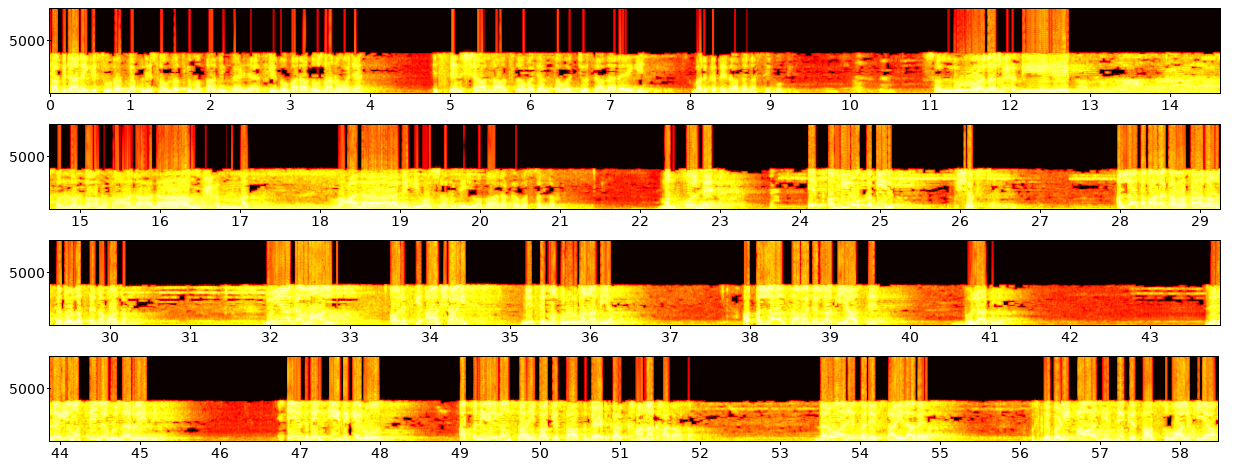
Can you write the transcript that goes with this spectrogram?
تھک جانے کی صورت میں اپنی سہولت کے مطابق بیٹھ جائے، پھر دوبارہ دو زانوں ہو جائے اس سے انشاءاللہ شاء اللہ توجہ زیادہ رہے گی، برکتیں زیادہ نصیب ہوگی۔ صلو علی الحبیب۔ صلی اللہ تعالی علی محمد وعلی آلہ وصحبہ وبارک وسلم. منقول ہے، ایک امیر و کبیر شخص اللہ تبارک و تعالیٰ سے دولت سے نوازا۔ دنیا کا مال اور اس کی آشائش نے اسے مغرور بنا دیا اور اللہ عز و اللہ کی یاد سے بھلا دیا۔ زندگی مستی میں گزر رہی تھی۔ ایک دن عید کے روز اپنی بیگم صاحبہ کے ساتھ بیٹھ کر کھانا کھا رہا تھا۔ دروازے پر ایک سائل آ گیا۔ اس نے بڑی آج کے ساتھ سوال کیا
